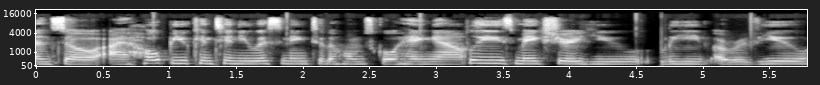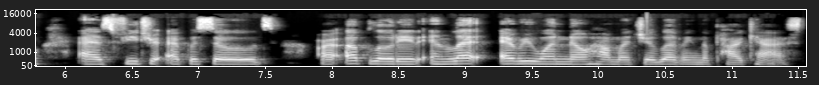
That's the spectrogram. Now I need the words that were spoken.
And so I hope you continue listening to the Homeschool Hangout. Please make sure you leave a review as future episodes are uploaded and let everyone know how much you're loving the podcast.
